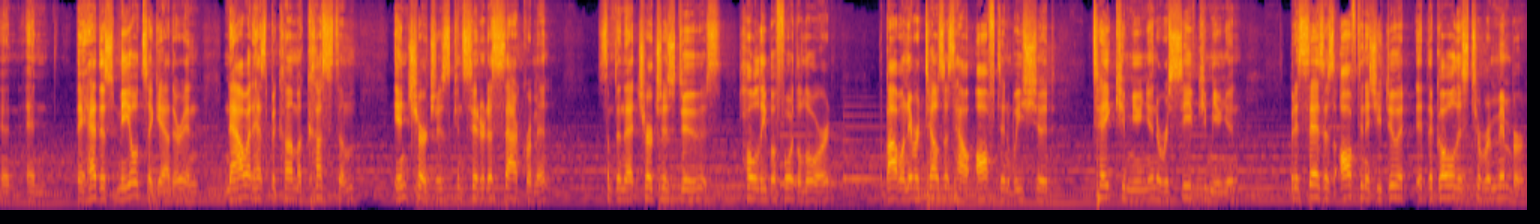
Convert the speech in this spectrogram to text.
and, and they had this meal together, and now it has become a custom in churches, considered a sacrament, something that churches do is holy before the Lord. The Bible never tells us how often we should take communion or receive communion, but it says as often as you do it, it the goal is to remember.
